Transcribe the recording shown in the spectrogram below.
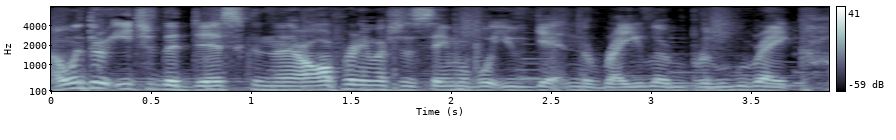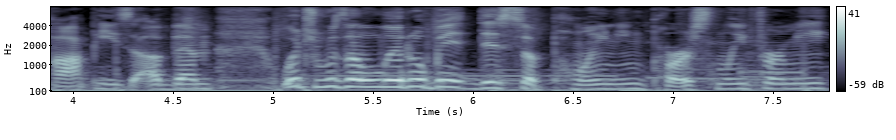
I went through each of the discs, and they're all pretty much the same of what you get in the regular Blu-ray copies of them, which was a little bit disappointing personally for me,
